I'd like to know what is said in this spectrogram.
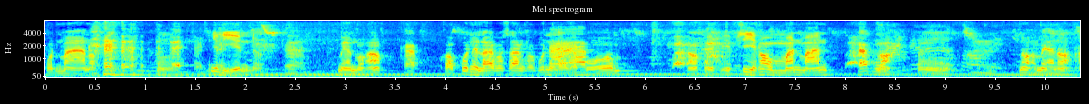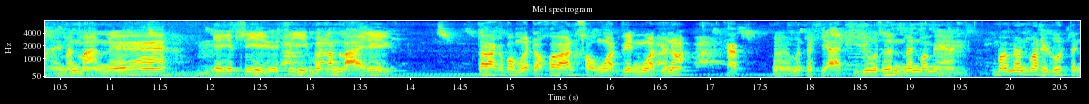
คนมาเนาะอืมนี่เรียนเนาะอ่าแม่นบ่เอ้าครับ ขอบคุณในหลายๆภาษาขอบคุณในหลายๆคครัรับบผมเอาให้เอฟซีเข้ามันมันๆครับผม เนาะอืม อืม เนาะแม่เนาะให้มันมันๆเนี่ยอืมอย่าเอฟซีเอฟซีหมดน้ำหลายเด้แต่ว่าก็บ่หมดดอกข้อวานเขางวดเวียนงวดอยู่เนาะครับ เออมันก็ขี้อาจขี้อยู่ทึ้นแม่นบ่แม่อืม บ่แม่นบ่ได้รุดเป็น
